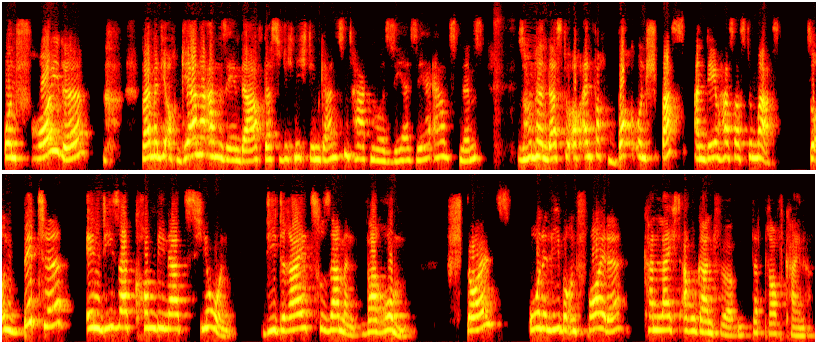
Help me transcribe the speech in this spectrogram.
Und Freude, weil man dir auch gerne ansehen darf, dass du dich nicht den ganzen Tag nur sehr, sehr ernst nimmst, sondern dass du auch einfach Bock und Spaß an dem hast, was du machst. So, und bitte in dieser Kombination, die drei zusammen. Warum? Stolz ohne Liebe und Freude kann leicht arrogant wirken. Das braucht keiner.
